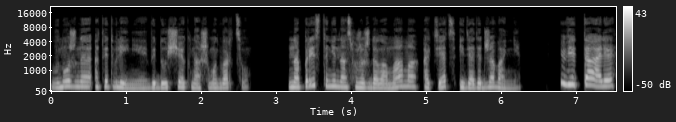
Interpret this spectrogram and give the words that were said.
в нужное ответвление, ведущее к нашему дворцу. На пристани нас уже ждала мама, отец и дядя Джованни. «Виталия!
